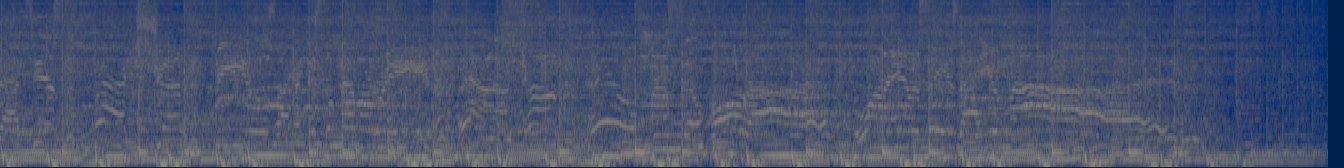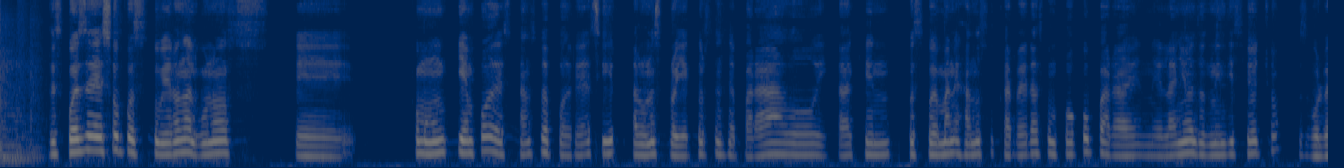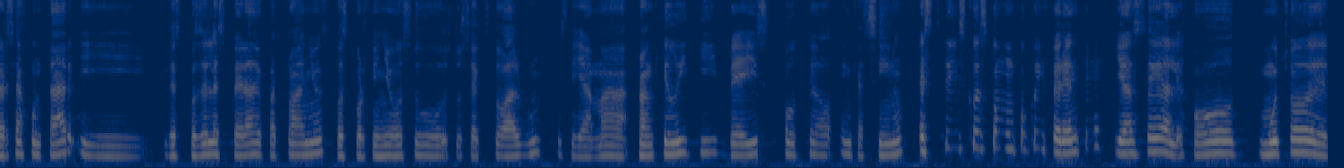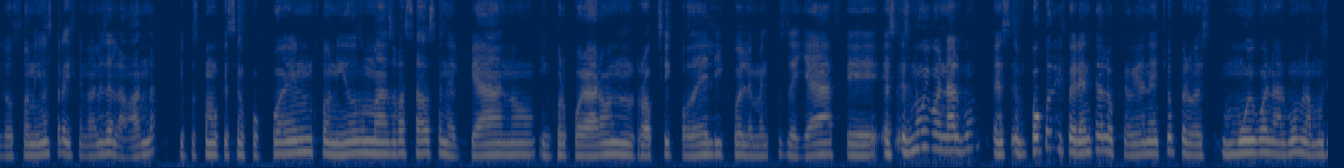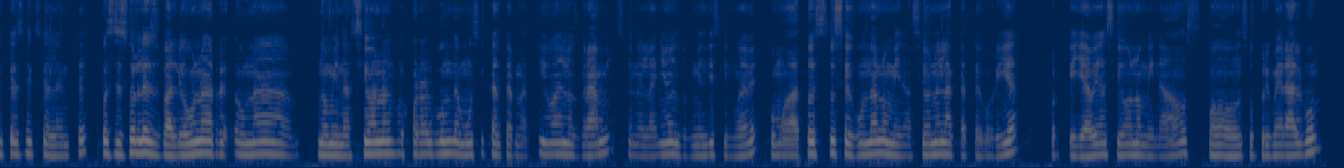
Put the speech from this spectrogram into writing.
I Después de eso, pues tuvieron algunos, eh, como un tiempo de descanso, se podría decir, algunos proyectos en separado y cada quien pues fue manejando su carreras un poco para en el año del 2018 pues volverse a juntar y después de la espera de cuatro años pues por fin llegó su, su sexto álbum que se llama Tranquility Base Hotel and Casino. Este disco es como un poco diferente, ya se alejó mucho de los sonidos tradicionales de la banda y pues como que se enfocó en sonidos más basados en el piano, incorporaron rock psicodélico, elementos de jazz. Eh, es, es muy buen álbum, es un poco diferente a lo que habían hecho, pero es muy buen álbum, la música es excelente. Pues eso les valió una, una nominación al mejor álbum de música alternativa en los Grammys en el año del 2019. Como dato es su segunda nominación en la categoría porque ya habían sido nominados con su primer álbum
